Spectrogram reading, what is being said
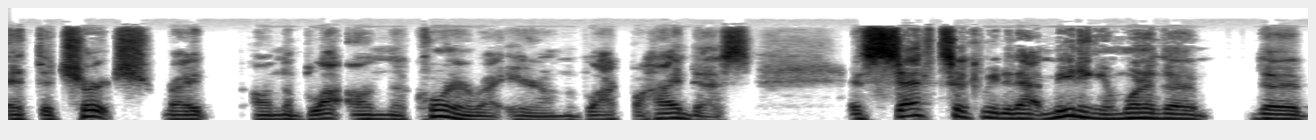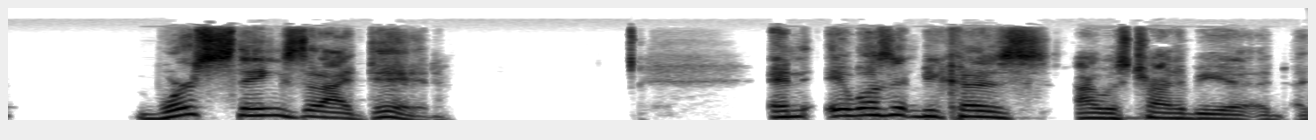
at the church right on the block on the corner right here on the block behind us. And seth took me to that meeting and one of the the worst things that i did and it wasn't because i was trying to be a, a,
